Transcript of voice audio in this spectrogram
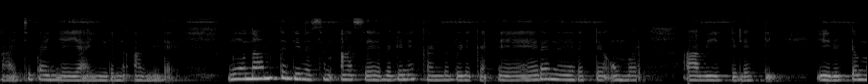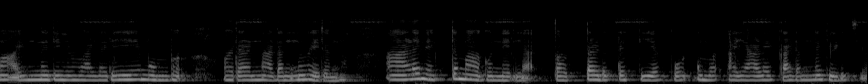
കാഴ്ച തന്നെയായിരുന്നു അവിടെ. മൂന്നാമത്തെ ദിവസം ആ സേവകനെ കണ്ടുപിടിക്കാൻ ഏറെ നേരത്തെ ഉമർ ആ വീട്ടിലെത്തി. ഇരുട്ടു മായുന്നതിന് വളരെ മുമ്പ് ഒരാൾ നടന്നു വരുന്നു. ആളെ വ്യക്തമാകുന്നില്ല. തൊട്ടടുത്തെത്തിയപ്പോൾ ഉമർ അയാളെ കടന്നു പിടിച്ചു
